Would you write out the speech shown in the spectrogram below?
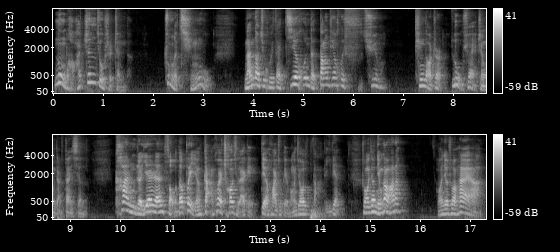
弄不好还真就是真的。中了情蛊，难道就会在结婚的当天会死去吗？听到这儿，陆轩也真有点担心了。看着嫣然走的背影，赶快抄起来给电话，就给王娇打了一电，说：“王娇，你们干嘛呢？”王娇说：“嗨呀，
